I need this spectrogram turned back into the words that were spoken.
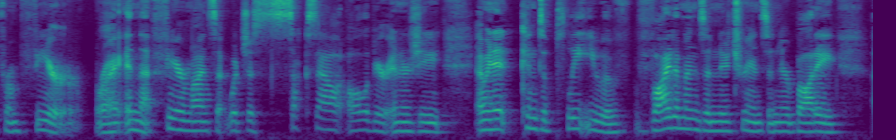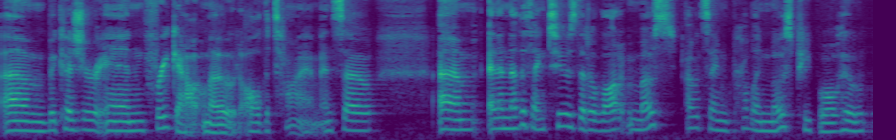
from fear, right? In that fear mindset, which just sucks out all of your energy. I mean, it can deplete you of vitamins and nutrients in your body um, because you're in freak out mode all the time. And so, um, and another thing too is that a lot of most, I would say probably most people who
